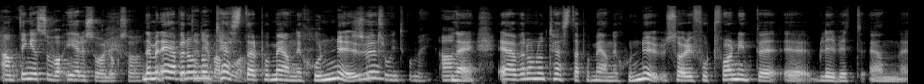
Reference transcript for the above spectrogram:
Antingen så var, är det så eller också Nej, men även om de bara på. testar på människor nu. Så tro inte på mig. Ja. Nej, även om de testar på människor nu så har det fortfarande inte eh, blivit en, eh,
